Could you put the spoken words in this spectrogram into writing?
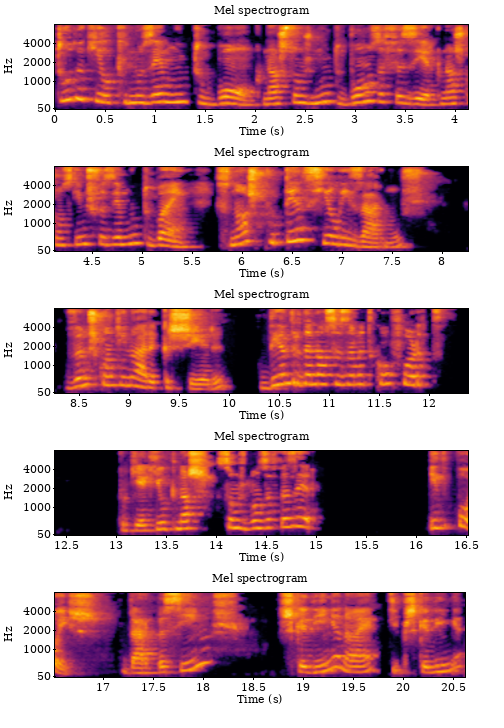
tudo aquilo que nos é muito bom, que nós somos muito bons a fazer, que nós conseguimos fazer muito bem, se nós potencializarmos, vamos continuar a crescer dentro da nossa zona de conforto. Porque é aquilo que nós somos bons a fazer. E depois, dar passinhos, escadinha, não é? Tipo escadinha,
